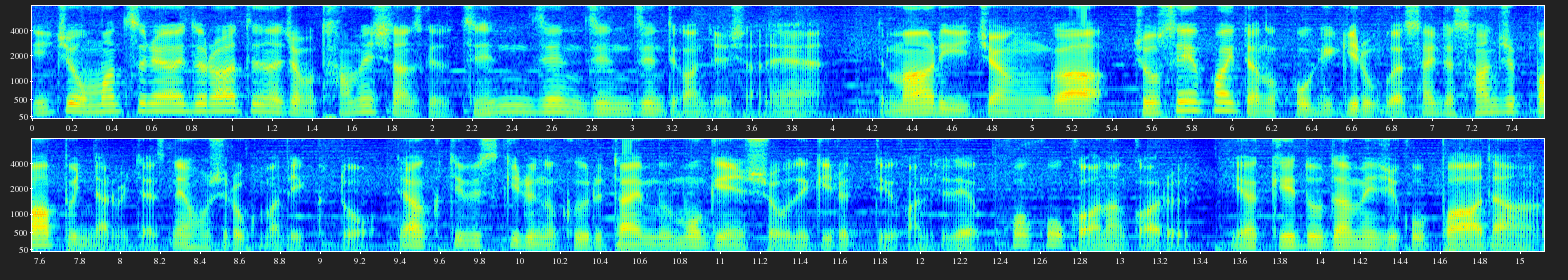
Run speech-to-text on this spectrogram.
一応お祭りアイドルアテナちゃんも試したんですけど全然全然って感じでしたね。で、マリーちゃんが、女性ファイターの攻撃力が最大30%アップになるみたいですね。星6まで行くと。で、アクティブスキルのクールタイムも減少できるっていう感じで、コア効果はなんかある？やけどダメージ5%ダウン。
